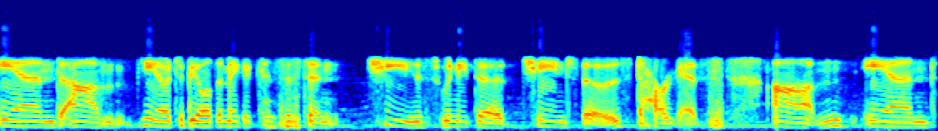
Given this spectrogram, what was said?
and um, you know, to be able to make a consistent cheese, we need to change those targets. Um, and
